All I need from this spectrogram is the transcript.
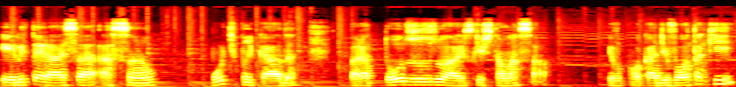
ele terá essa ação multiplicada para todos os usuários que estão na sala. Eu vou colocar de volta aqui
